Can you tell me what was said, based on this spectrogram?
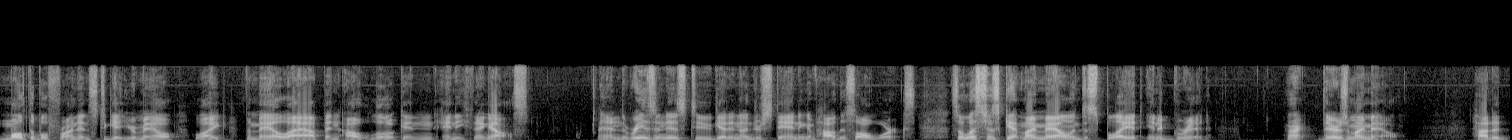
multiple front ends to get your mail, like the Mail app and Outlook and anything else? And the reason is to get an understanding of how this all works. So let's just get my mail and display it in a grid. All right, there's my mail. How did,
